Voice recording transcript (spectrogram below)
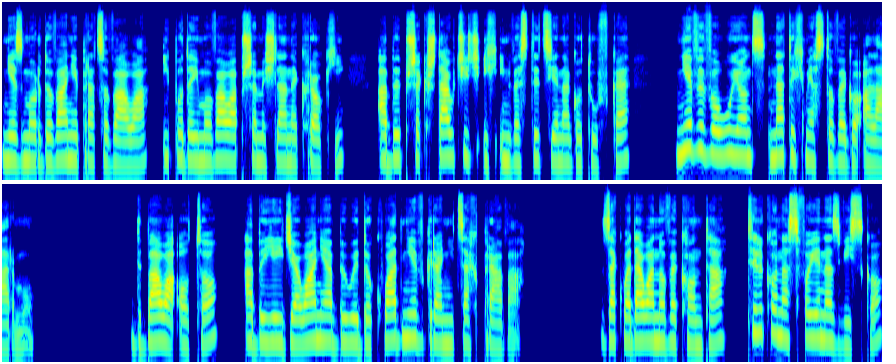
Niezmordowanie pracowała i podejmowała przemyślane kroki, aby przekształcić ich inwestycje na gotówkę, nie wywołując natychmiastowego alarmu. Dbała o to, aby jej działania były dokładnie w granicach prawa. Zakładała nowe konta tylko na swoje nazwisko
